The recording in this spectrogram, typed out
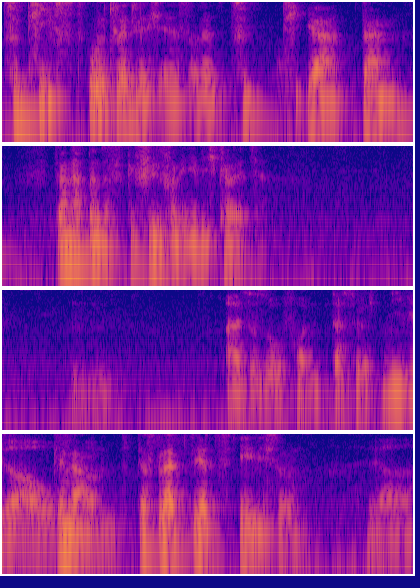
zutiefst unglücklich ist oder zu, ja, dann, dann hat man das Gefühl von Ewigkeit. Mhm. Also so von, das hört nie wieder auf. Genau. das bleibt jetzt ewig so. Ja.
